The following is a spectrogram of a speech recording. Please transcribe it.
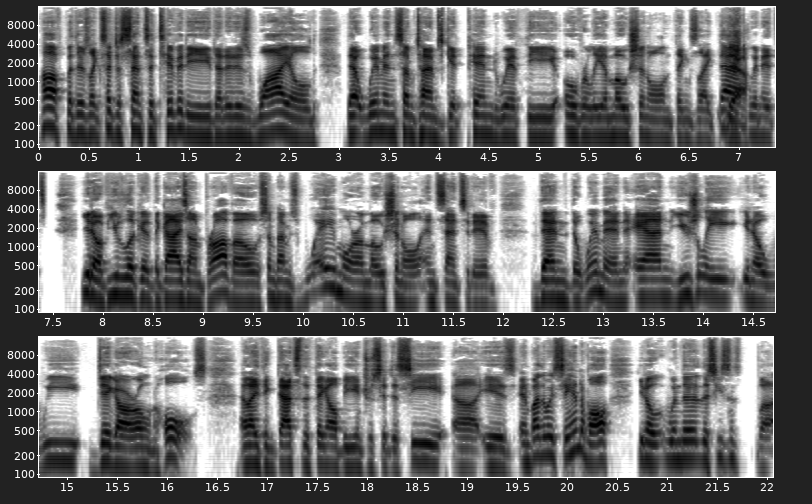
tough, but there's like such a sensitivity that it is wild that women sometimes get pinned with the overly emotional and things like that. Yeah. When it's, you know, if you look at the guys on Bravo, sometimes way more emotional and sensitive than the women. And usually, you know, we dig our own holes. And I think that's the thing I'll be interested to see uh, is, and by the way, Sandoval, you know, when the, the season's, well,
